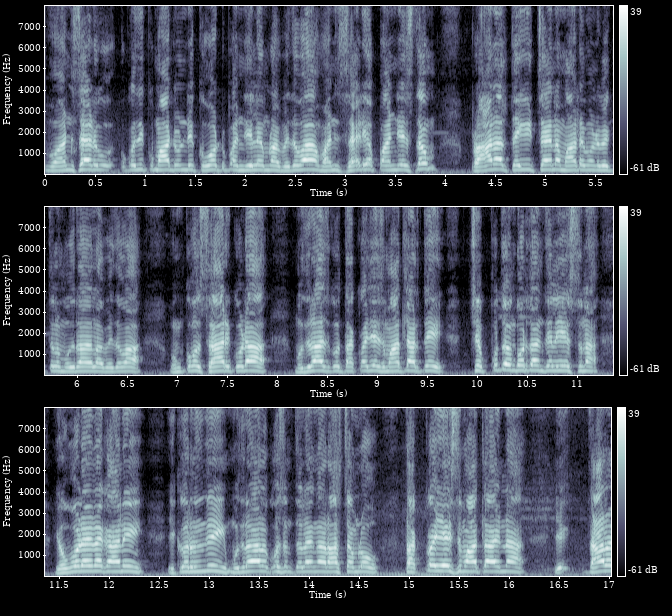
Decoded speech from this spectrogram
వన్ సైడ్ ఒక దిక్కు మాట ఉండి కోర్టు పని చేయలేము రా విధవ వన్ సైడ్గా పని చేస్తాం. ప్రాణాలు తెగించైనా మాట వినే వ్యక్తులు ముదిరాజుల విధవ. ఇంకోసారి కూడా ముదిరాజుకు తక్కువ చేసి మాట్లాడితే చెప్పుతో కొడతాను తెలియజేస్తున్నా. ఎవడైనా కానీ ఇక్కడ ఉంది ముదిరాజుల కోసం తెలంగాణ రాష్ట్రంలో తక్కువ చేసి మాట్లాడినా చాలా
